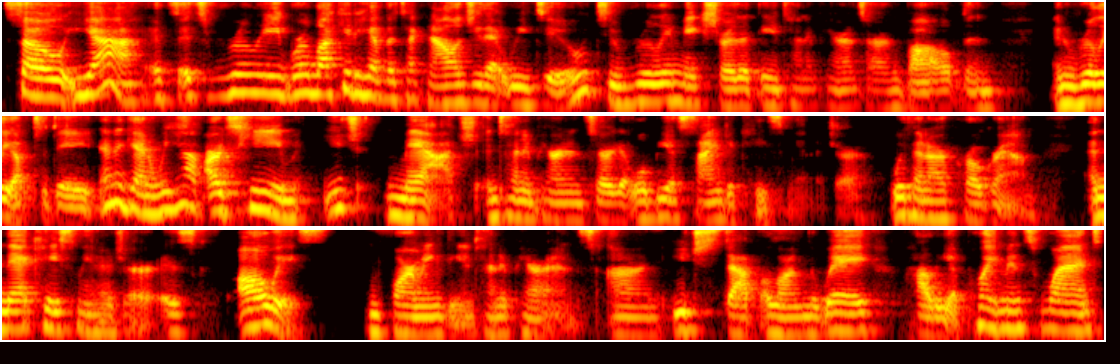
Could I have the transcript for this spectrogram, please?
So yeah, it's it's really we're lucky to have the technology that we do to really make sure that the intended parents are involved and and really up to date. And again, we have our team, each match, intended parent and surrogate, will be assigned a case manager within our program. And that case manager is always informing the intended parents on each step along the way, how the appointments went.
